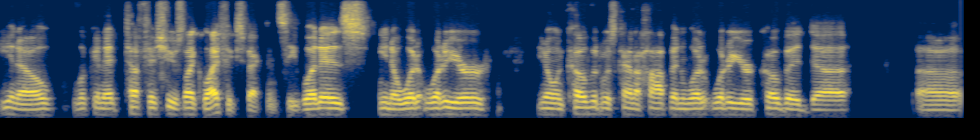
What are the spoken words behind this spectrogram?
you know looking at tough issues like life expectancy what is you know what what are your you know, when COVID was kind of hopping, what what are your COVID, uh, uh,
